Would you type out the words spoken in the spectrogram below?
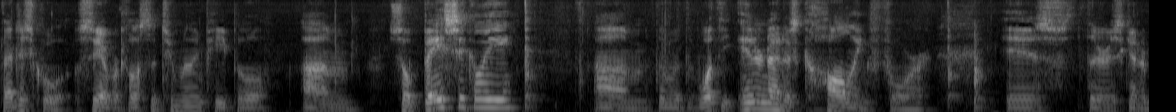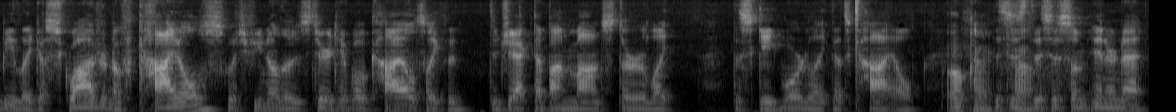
That is cool. So yeah, we're close to two million people. Um, so basically, um, the, what the internet is calling for is there's going to be like a squadron of Kyles, which if you know the stereotypical Kyles, like the, the jacked up on monster, like the skateboard, like that's Kyle. Okay. This is this is some internet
